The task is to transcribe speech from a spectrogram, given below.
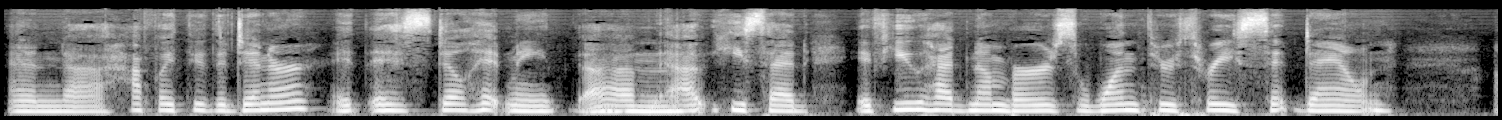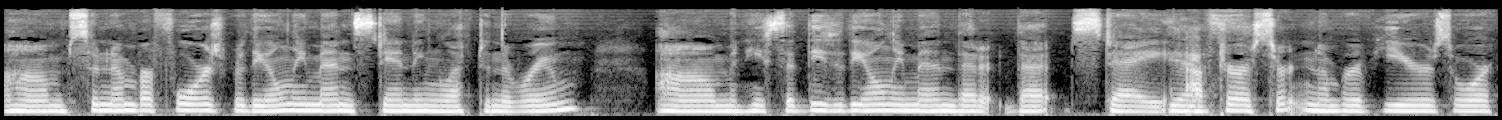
and uh, halfway through the dinner, it, it still hit me. Um, Mm-hmm. uh, he said, if you had numbers one through three, sit down. Um, so number fours were the only men standing left in the room. Um, and he said these are the only men that that stay Yes. after a certain number of years, or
